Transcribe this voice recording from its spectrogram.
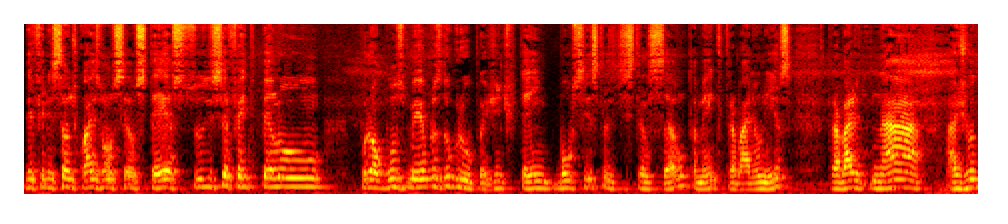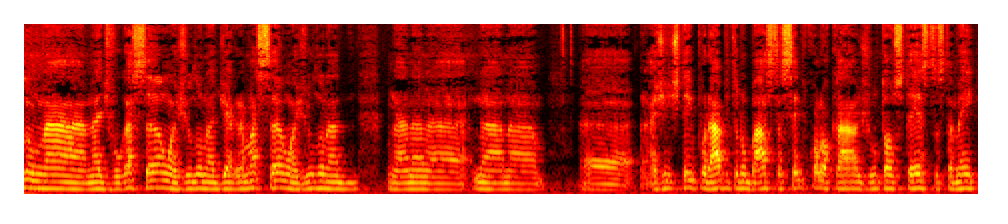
definição de quais vão ser os textos, isso é feito pelo, por alguns membros do grupo. A gente tem bolsistas de extensão também que trabalham nisso, trabalham na, ajudam na, na divulgação, ajudam na diagramação, ajudam na, na, na, na Uh, a gente tem por hábito no Basta sempre colocar junto aos textos também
